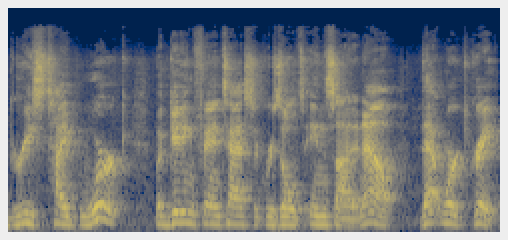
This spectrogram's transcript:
grease type work, but getting fantastic results inside and out. That worked great.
